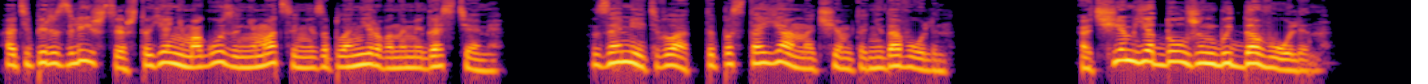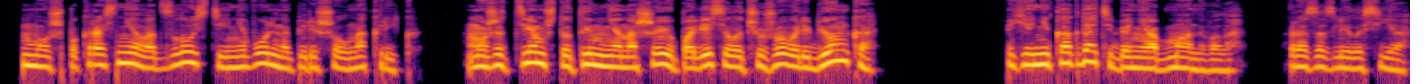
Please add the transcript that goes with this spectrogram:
а теперь злишься, что я не могу заниматься незапланированными гостями. Заметь, Влад, ты постоянно чем-то недоволен. А чем я должен быть доволен? Муж покраснел от злости и невольно перешел на крик. Может, тем, что ты мне на шею повесила чужого ребенка? Я никогда тебя не обманывала, разозлилась я.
